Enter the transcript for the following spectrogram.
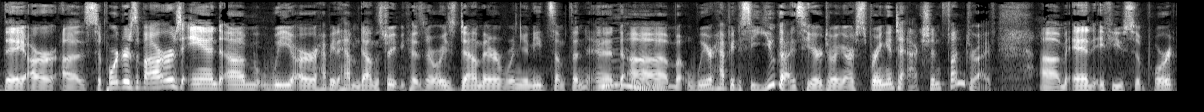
They are uh, supporters of ours, and um, we are happy to have them down the street because they're always down there when you need something. And Hmm. um, we're happy to see you guys here during our Spring into Action Fun Drive. Um, and if you support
